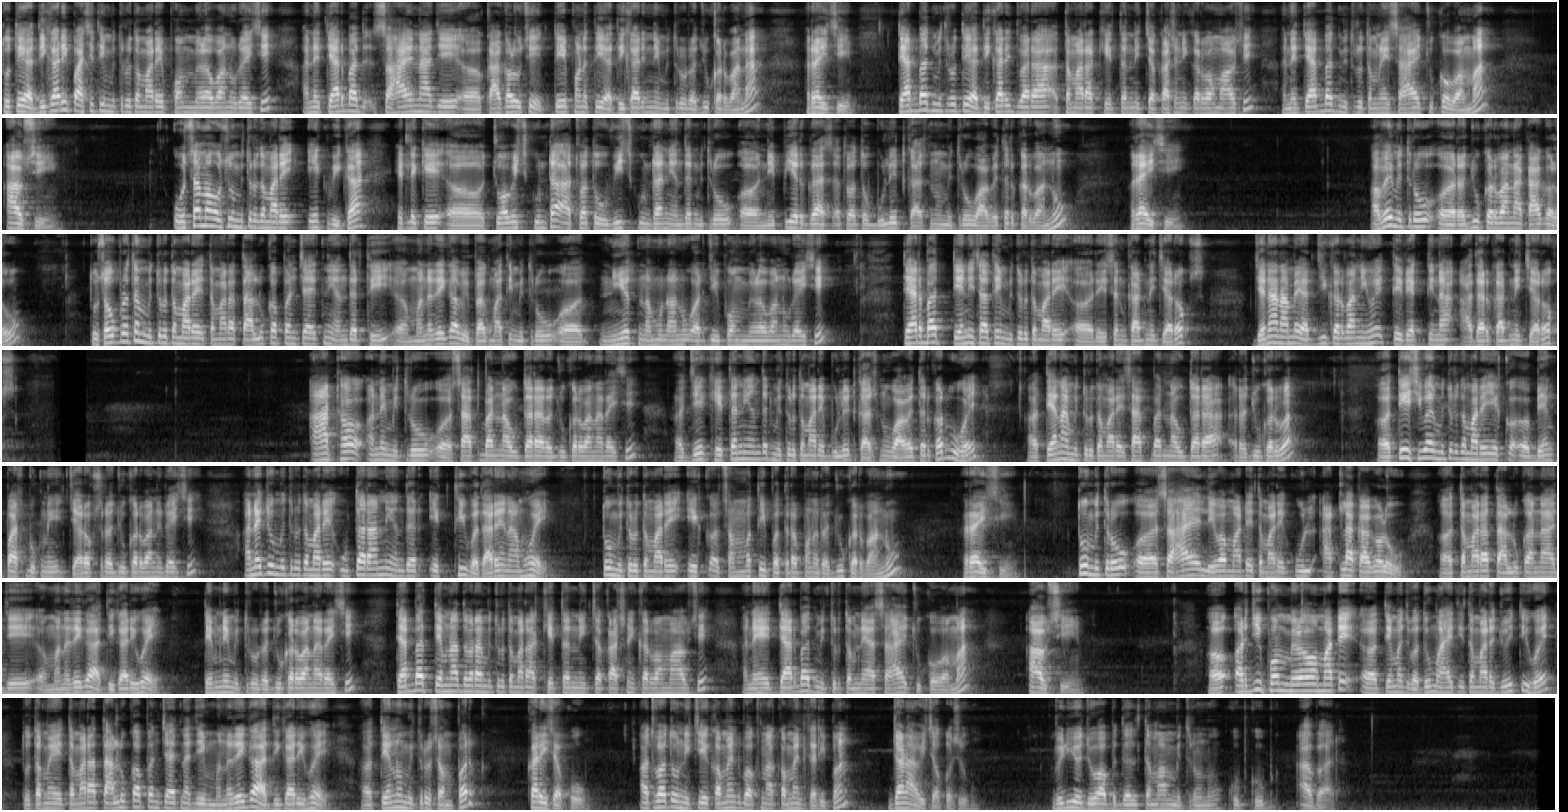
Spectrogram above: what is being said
તો તે અધિકારી પાસેથી મિત્રો તમારે ફોર્મ મેળવવાનું રહે છે અને ત્યારબાદ સહાયના જે કાગળો છે તે પણ તે અધિકારીને મિત્રો રજૂ કરવાના રહે છે ત્યારબાદ મિત્રો તે અધિકારી દ્વારા તમારા ખેતરની ચકાસણી કરવામાં આવશે અને ત્યારબાદ મિત્રો તમને સહાય ચૂકવવામાં આવશે. ઓછામાં ઓછું મિત્રો તમારે એક વીઘા એટલે કે ચોવીસ ગુંઠા અથવા તો વીસ ગુંઠાની અંદર મિત્રો નેપિયર ઘાસ અથવા તો બુલેટ ઘાસનું મિત્રો વાવેતર કરવાનું રહે છે. હવે મિત્રો રજૂ કરવાના કાગળો. તો સૌપ્રથમ મિત્રો તમારે તમારા તાલુકા પંચાયતની અંદરથી મનરેગા વિભાગમાંથી મિત્રો નિયત નમૂનાનું અરજી ફોર્મ મેળવવાનું રહેશે ત્યારબાદ તેની સાથે મિત્રો તમારે રેશન કાર્ડની ઝેરોક્સ જેના નામે અરજી કરવાની હોય તે વ્યક્તિના આધાર કાર્ડની ઝેરોક્સ આઠ અને મિત્રો સાત બારના ઉતારા રજૂ કરવાના રહેશે. જે ખેતરની અંદર મિત્રો તમારે બુલેટ ઘાસનું વાવેતર કરવું હોય તેના મિત્રો તમારે સાત બારના ઉતારા રજૂ કરવા. તે સિવાય મિત્રો તમારે એક બેંક પાસબુકની ઝેરોક્ષ રજૂ કરવાની રહેશે. અને જો મિત્રો તમારે ઉતારાની અંદર એકથી વધારે નામ હોય, તો મિત્રો તમારે એક સંમતિપત્ર પણ રજૂ કરવાનું રહેશે. તો મિત્રો સહાય લેવા માટે તમારે કુલ આટલા કાગળો તમારા તાલુકાના જે મનરેગા અધિકારી હોય તેમને મિત્રો રજૂ કરવાના રહેશે. ત્યારબાદ તેમના દ્વારા મિત્રો તમારા ખેતરની ચકાસણી કરવામાં આવશે અને ત્યારબાદ મિત્રો તમને આ સહાય ચૂકવવામાં આવશે. અરજી ફોર્મ મેળવવા માટે તેમજ વધુ માહિતી તમારે જોઈતી હોય તો તમે તમારા તાલુકા પંચાયતના જે મનરેગા અધિકારી હોય તેનો મિત્રો સંપર્ક કરી શકો. અથવા તો નીચે કમેન્ટ બોક્સમાં કમેન્ટ કરી પણ જણાવી શકો છો. વીડિયો જોવા બદલ તમામ મિત્રોનો ખૂબ ખૂબ આભાર.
